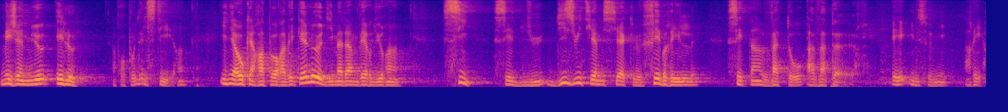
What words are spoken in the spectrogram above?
Mais j'aime mieux Helleu, à propos d'Elstir. Hein. Il n'y a aucun rapport avec Helleu, dit Madame Verdurin. Si c'est du XVIIIe siècle fébrile, c'est un bateau à vapeur. Et il se mit à rire.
